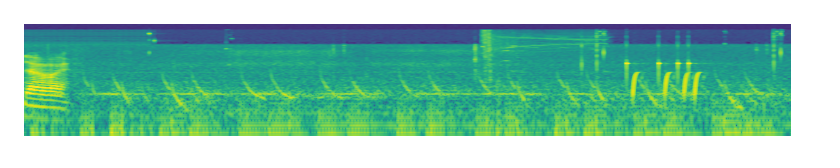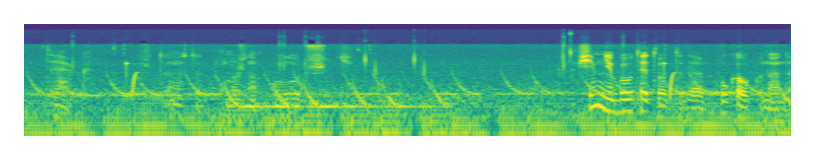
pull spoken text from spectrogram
Давай. Так, что у нас тут можно улучшить? Вообще мне бы вот эту вот тогда пукалку надо.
